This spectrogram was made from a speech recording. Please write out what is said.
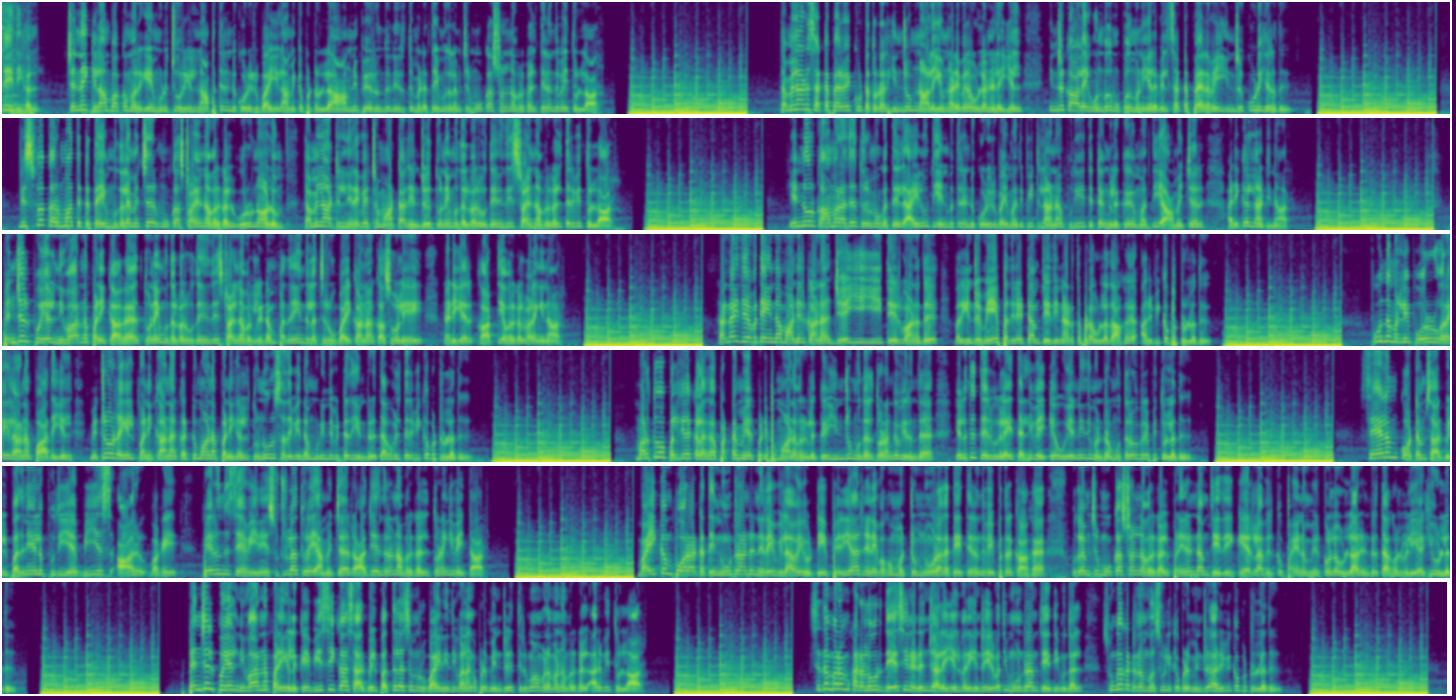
செய்திகள். சென்னை கிளாம்பாக்கம் அருகே முடிச்சூரில் நாற்பத்தி ரெண்டு கோடி ரூபாயில் அமைக்கப்பட்டுள்ள ஆம்னி பேருந்து நிறுத்துமிடத்தை முதலமைச்சர் மு க ஸ்டாலின் அவர்கள் திறந்து வைத்துள்ளார். தமிழ்நாடு சட்டப்பேரவை கூட்டத்தொடர் இன்றும் நாளையும் நடைபெற உள்ள நிலையில் இன்று காலை ஒன்பது முப்பது மணியளவில் சட்டப்பேரவை இன்று கூடுகிறது. விஸ்வகர்மா திட்டத்தை முதலமைச்சர் மு ஸ்டாலின் அவர்கள் ஒரு நாளும் தமிழ்நாட்டில் நிறைவேற்ற மாட்டார் என்று துணை முதல்வர் உதயநிதி ஸ்டாலின் அவர்கள் தெரிவித்துள்ளார். எண்ணூர் காமராஜர் துறைமுகத்தில் ஐநூற்றி எண்பத்தி ரெண்டு கோடி ரூபாய் மதிப்பீட்டிலான புதிய திட்டங்களுக்கு மத்திய அமைச்சர் அடிக்கல் நாட்டினார். பெஞ்சல் புயல் நிவாரண பணிக்காக துணை முதல்வர் உதயநிதி ஸ்டாலின் அவர்களிடம் பதினைந்து லட்சம் ரூபாய்க்கான கசோலையை நடிகர் கார்த்தி அவர்கள் வழங்கினார். ரெண்டாயிரத்தி இருபத்தி ஐந்தாம் ஆண்டிற்கான ஜேஇஇ தேர்வானது வருகின்ற மே பதினெட்டாம் தேதி நடத்தப்பட உள்ளதாக அறிவிக்கப்பட்டுள்ளது. பூந்தமல்லி போரூர் வரையிலான பாதையில் மெட்ரோ ரயில் பணிக்கான கட்டுமான பணிகள் தொண்ணூறு சதவீதம் முடிந்துவிட்டது என்று தகவல் தெரிவிக்கப்பட்டுள்ளது. மருத்துவ பல்கலைக்கழக பட்ட மேற்படிப்பு மாணவர்களுக்கு இன்று முதல் தொடங்கவிருந்த எழுத்துத் தேர்வுகளை தள்ளி வைக்க உயர்நீதிமன்றம் உத்தரவு பிறப்பித்துள்ளது. சேலம் கோட்டம் சார்பில் பதினேழு புதிய பிஎஸ் ஆறு வகை பேருந்து சேவையினை சுற்றுலாத்துறை அமைச்சர் ராஜேந்திரன் அவர்கள் தொடங்கி வைத்தார். வைக்கம் போராட்டத்தின் நூற்றாண்டு நிறைவு விழாவையொட்டி பெரியார் நினைவகம் மற்றும் நூலகத்தை திறந்து வைப்பதற்காக முதலமைச்சர் மு க ஸ்டாலின் அவர்கள் பனிரெண்டாம் தேதி கேரளாவிற்கு பயணம் மேற்கொள்ள உள்ளார் என்று தகவல் வெளியாகியுள்ளது பெஞ்சல் புயல் நிவாரணப் பணிகளுக்கு விசிகா சார்பில் பத்து லட்சம் ரூபாய் நிதி வழங்கப்படும் என்று திருமாவளவன் அவர்கள் அறிவித்துள்ளார். சிதம்பரம் கடலூர் தேசிய நெடுஞ்சாலையில் வருகின்ற இருபத்தி மூன்றாம் தேதி முதல் சுங்க கட்டணம் வசூலிக்கப்படும் என்று அறிவிக்கப்பட்டுள்ளது.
